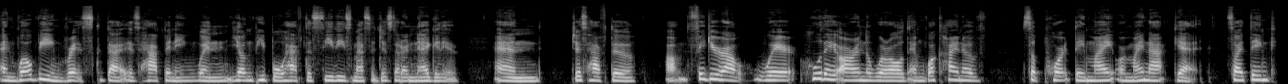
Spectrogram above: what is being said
and well being risk that is happening when young people have to see these messages that are negative and just have to um, figure out where who they are in the world and what kind of support they might or might not get. So I think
